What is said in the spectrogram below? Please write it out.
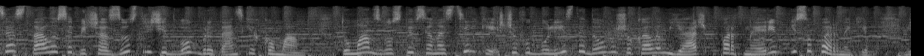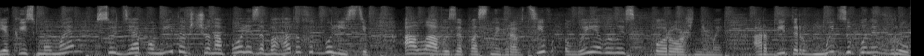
Це сталося під час зустрічі двох британських команд. Туман згустився настільки, що футболісти довго шукали м'яч, партнерів і суперників. В якийсь момент суддя помітив, що на полі забагато футболістів, а лави запасних гравців виявились порожніми. Арбітр вмить зупинив гру.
